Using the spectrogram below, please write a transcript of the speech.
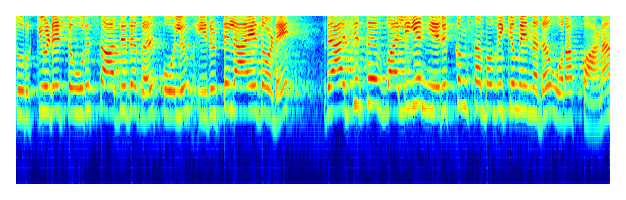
തുർക്കിയുടെ ടൂറിസ്റ്റ് സാധ്യതകൾ പോലും ഇരുട്ടിലായതോടെ രാജ്യത്ത് വലിയ ഞെരുക്കം സംഭവിക്കുമെന്നത് ഉറപ്പാണ്.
